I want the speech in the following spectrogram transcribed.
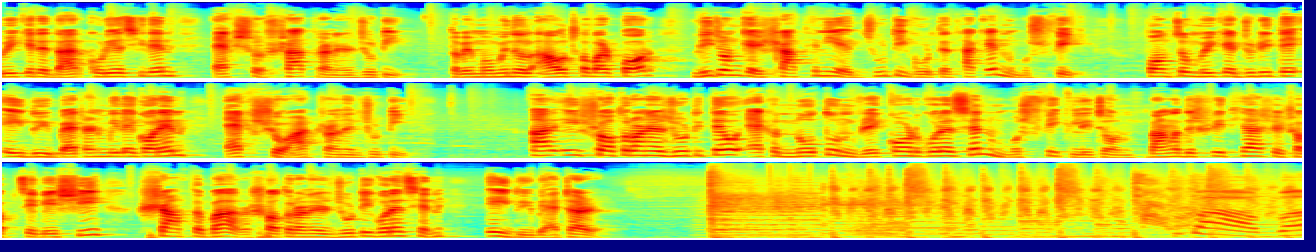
উইকেটে দাঁড় করিয়েছিলেন একশো সাত রানের জুটি। তবে মমিনুল আউট হবার পর লিটনকে সাথে নিয়ে জুটি গড়তে থাকেন মুশফিক। পঞ্চম উইকেট জুটিতে এই দুই ব্যাটার মিলে করেন একশো আট রানের জুটি। আর এই শত রানের জুটিতেও এক নতুন রেকর্ড গড়েছেন মুশফিক লিটন। বাংলাদেশের ইতিহাসে সবচেয়ে বেশি সাতবার শত রানের জুটি গড়েছেন এই দুই ব্যাটার। বাবা।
